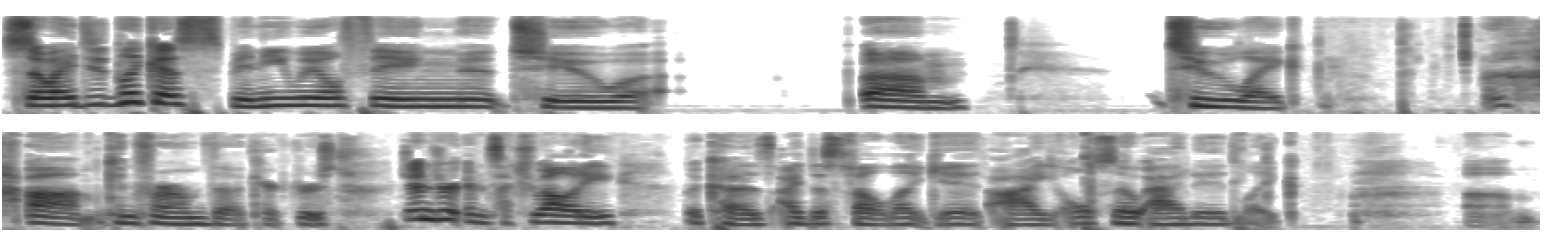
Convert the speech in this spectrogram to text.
So I did like a spinny wheel thing to, um, to like, um, confirm the character's gender and sexuality because I just felt like it. I also added like, um,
